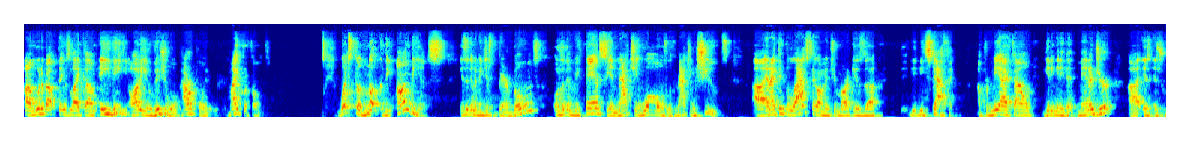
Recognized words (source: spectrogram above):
Um, what about things like um, AV, audio, visual, PowerPoint, microphones? What's the look, the ambience? Is it going to be just bare bones, or is it going to be fancy and matching walls with matching shoes? Uh, and I think the last thing I'll mention, Mark, is uh, the, the, staffing. Uh, for me, I found getting an event manager uh, is, is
